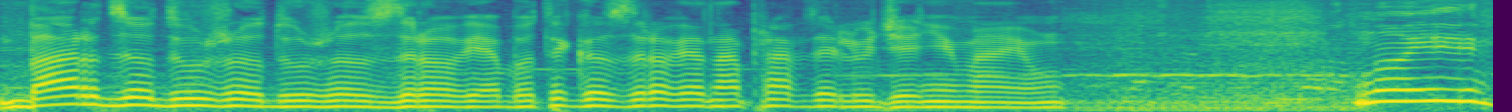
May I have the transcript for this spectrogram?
Bardzo dużo, dużo zdrowia, bo tego zdrowia naprawdę ludzie nie mają. No i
